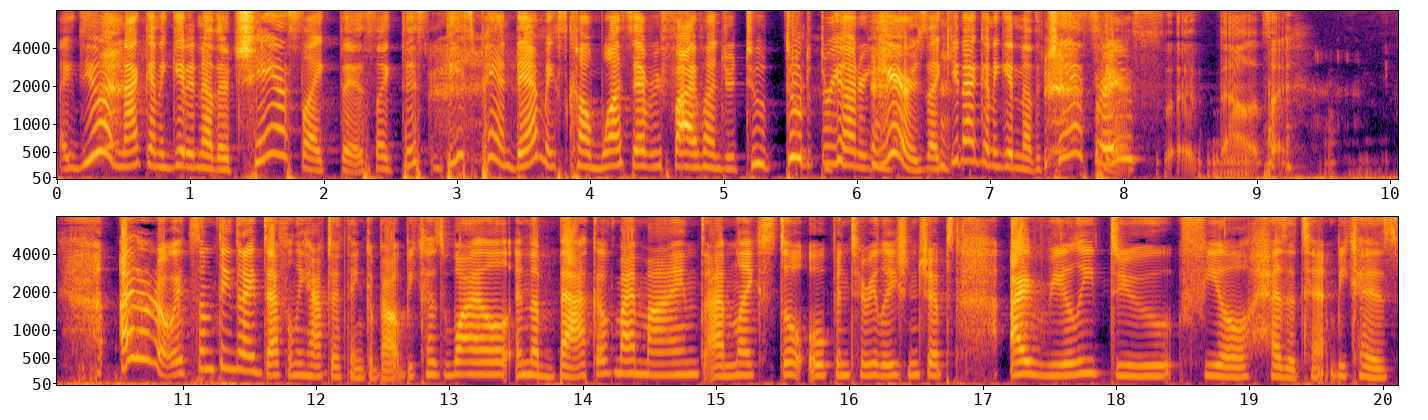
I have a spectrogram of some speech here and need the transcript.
Like, you are not going to get another chance like this. Like this, these pandemics come once every 500, two, two to three hundred years. Like, you're not going to get another chance here. No, it's like, I don't know. It's something that I definitely have to think about because while in the back of my mind, I'm like still open to relationships, I really do feel hesitant because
